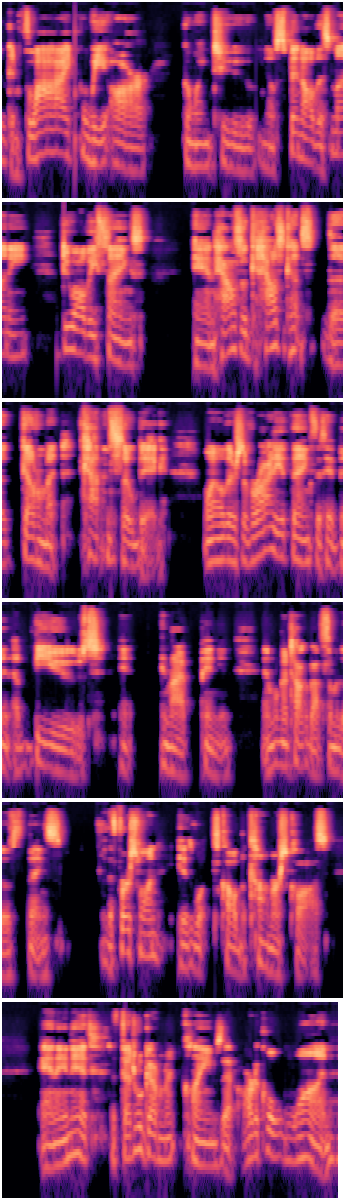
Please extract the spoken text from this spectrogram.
who can fly. We are going to, you know, spend all this money, do all these things. And how's the, how's the government gotten so big? Well, there's a variety of things that have been abused, in, in my opinion, and we're going to talk about some of those things. The first one is what's called the Commerce Clause. And in it, the federal government claims that Article 1,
